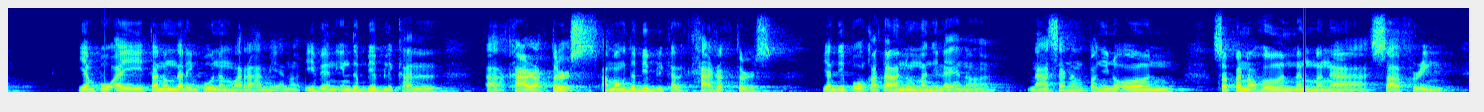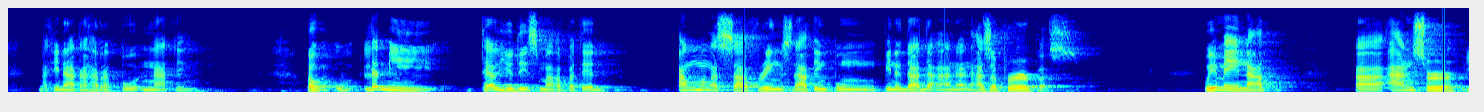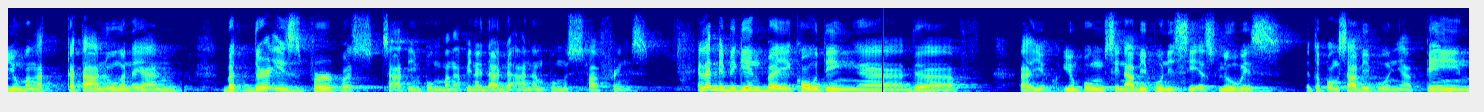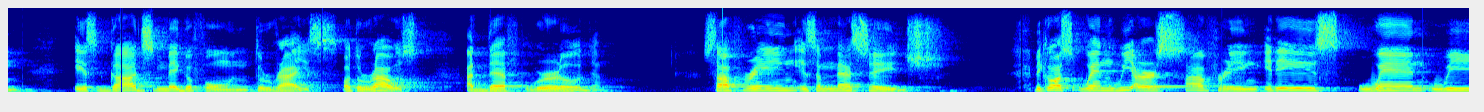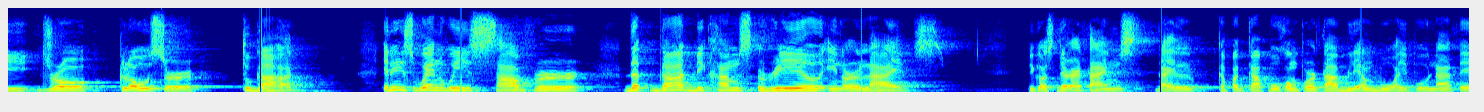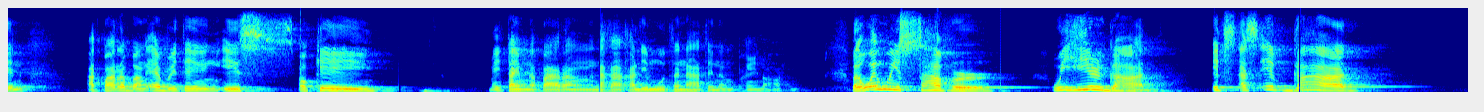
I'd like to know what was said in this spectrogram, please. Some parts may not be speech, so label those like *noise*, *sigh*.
yan po ay tanong na rin po ng marami. Ano? Even in the biblical uh, characters, among the biblical characters, yan din po ang katanungan nila. Eh, no? Nasa ng Panginoon sa panahon ng mga suffering na kinakaharap po natin. Oh, let me tell you this, mga kapatid. Ang mga sufferings nating pong pinagdadaanan has a purpose. We may not uh, answer yung mga katanungan na yan But there is purpose sa ating pong mga pinagdadaanan pong sufferings. And let me begin by quoting uh, the uh, yung pong sinabi po ni C.S. Lewis. Ito pong sabi po niya, pain is God's megaphone to rise or to rouse a deaf world. Suffering is a message. Because when we are suffering, it is when we draw closer to God. It is when we suffer that God becomes real in our lives. Because there are times, dahil kapag ka po komportable ang buhay po natin, at para bang everything is okay, may time na parang nakakalimutan natin ang Panginoon. But when we suffer, we hear God. It's as if God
